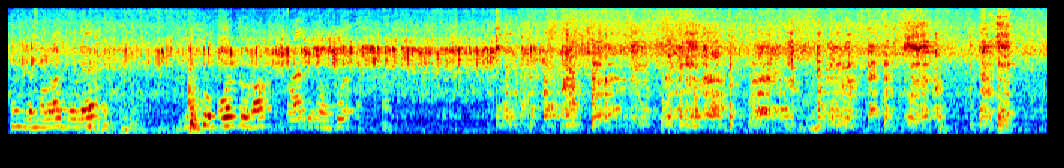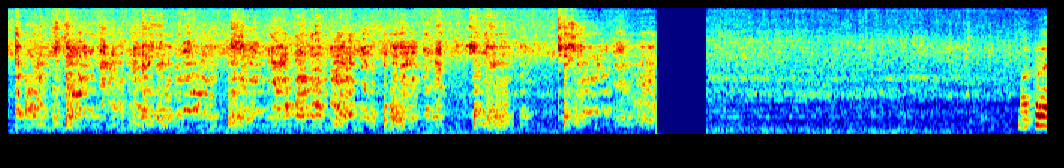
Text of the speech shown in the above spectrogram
கொஞ்சம் மிளகாத்தூள் உப்பு போட்டுருக்கோம். பார்த்துக்கோங்க உப்பு. மக்களே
